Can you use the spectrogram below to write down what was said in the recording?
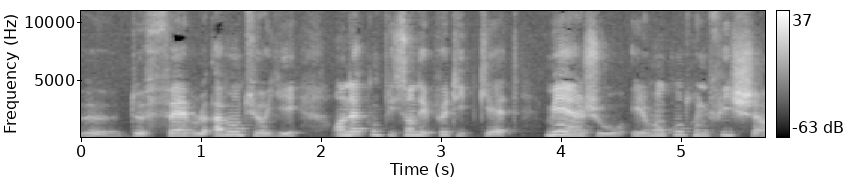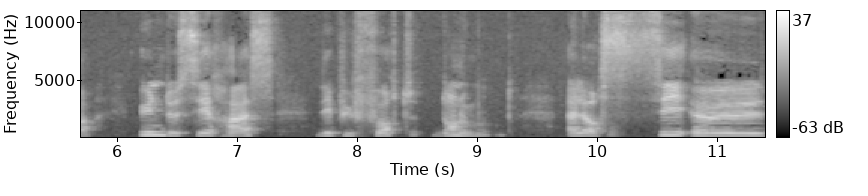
euh, de faible aventurier en accomplissant des petites quêtes, mais un jour il rencontre une fille chat, une de ces races les plus fortes dans le monde. Alors c'est euh,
